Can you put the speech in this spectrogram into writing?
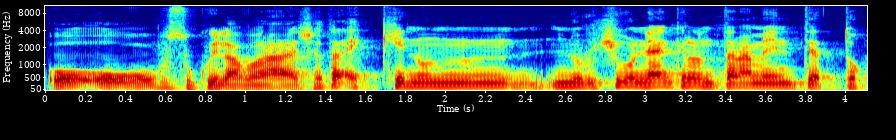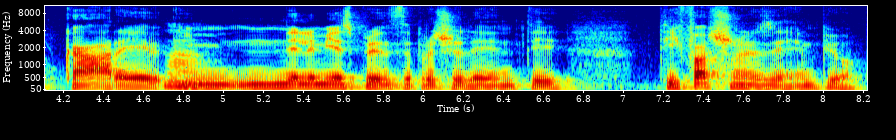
o, o, su cui lavorare, eccetera, e che non, non riuscivo neanche lontanamente a toccare ah. in, nelle mie esperienze precedenti. Ti faccio un esempio.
